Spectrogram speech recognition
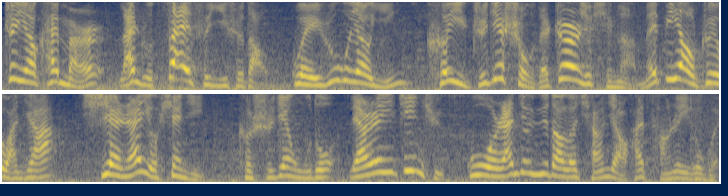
正要开门，男主再次意识到，鬼如果要赢，可以直接守在这儿就行了，没必要追玩家。显然有陷阱，可时间无多，两人一进去，果然就遇到了墙角还藏着一个鬼。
